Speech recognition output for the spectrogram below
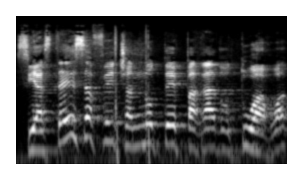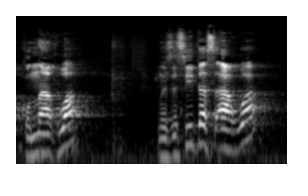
Si hasta esa fecha no te he pagado tu agua, con agua, necesitas agua,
